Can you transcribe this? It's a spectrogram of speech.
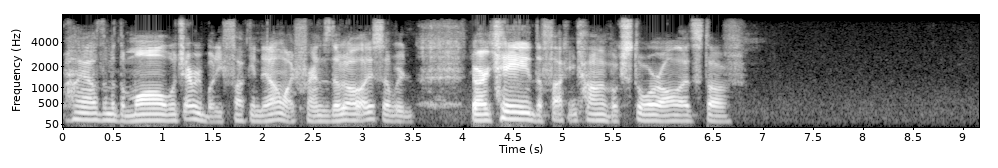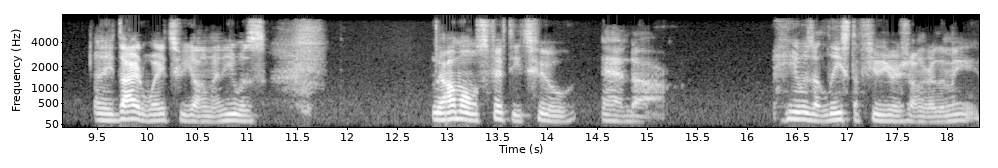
hung out with them at the mall, which everybody fucking did. All my friends did. All I said we the arcade, the fucking comic book store, all that stuff. And he died way too young, man. He was. You know, I'm almost 52, and uh, he was at least a few years younger than me.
